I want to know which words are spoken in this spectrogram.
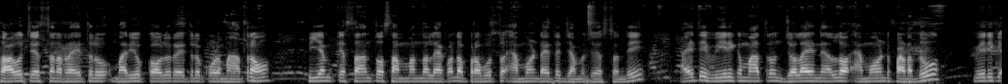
సాగు చేస్తున్న రైతులు మరియు కౌలు రైతులు కూడా మాత్రం పిఎం కిసాన్తో సంబంధం లేకుండా ప్రభుత్వం అమౌంట్ అయితే జమ చేస్తుంది. అయితే వీరికి మాత్రం జూలై నెలలో అమౌంట్ పడదు. వీరికి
